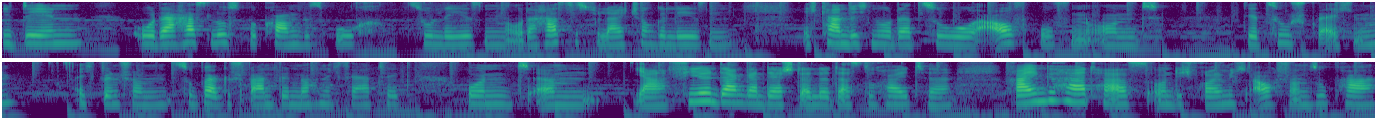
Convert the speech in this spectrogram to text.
Ideen oder hast Lust bekommen, das Buch zu lesen oder hast es vielleicht schon gelesen. Ich kann dich nur dazu aufrufen und dir zusprechen. Ich bin schon super gespannt, bin noch nicht fertig. Und ähm, ja, vielen Dank an der Stelle, dass du heute reingehört hast. Und ich freue mich auch schon super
